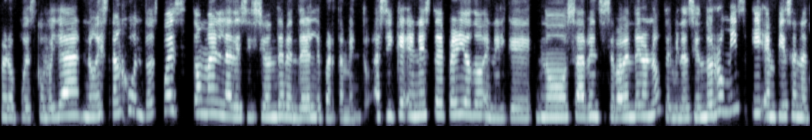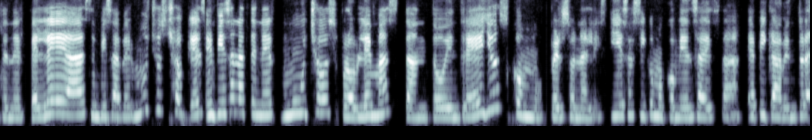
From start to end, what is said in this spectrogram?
pero pues como ya no están juntos, pues toman la decisión de vender el departamento. Así que en este periodo en el que no saben si se va a vender o no, terminan siendo roomies y empiezan a tener peleas, empieza a haber muchos choques, empiezan a tener muchos problemas tanto entre ellos como personales. Y es así como comienza esta épica aventura.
